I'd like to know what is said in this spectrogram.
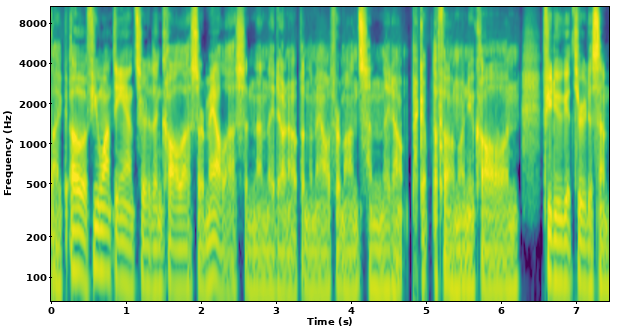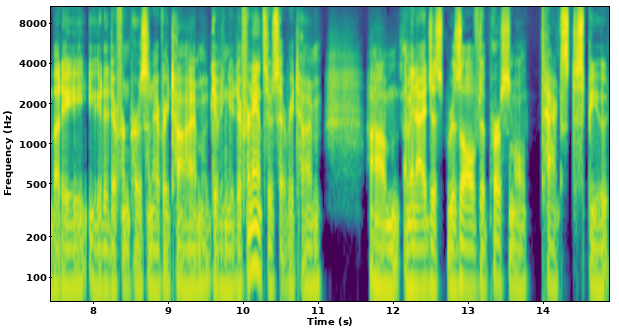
like, oh, if you want the answer, then call us or mail us. And then they don't open the mail for months and they don't pick up the phone when you call. And if you do get through to somebody, you get a different person every time, giving you different answers every time. Um, I mean, I just resolved a personal tax dispute,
